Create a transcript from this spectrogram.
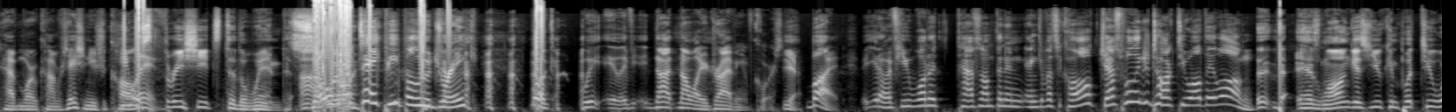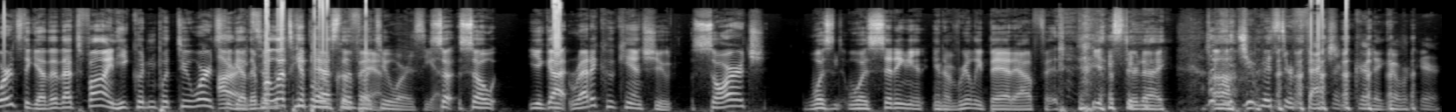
have more conversation. You should He call was in. three sheets to the wind. so Uh, we'll take people who drink. Look, we if, not not while you're driving, of course. Yeah. But you know, if you want to have something and, and give us a call, Jeff's willing to talk to you all day long. Uh, th- As long as you can put two words together, that's fine. He couldn't put two words All right, together. so but let's get past the fan. two words together. So, so you got Redick who can't shoot. Sarge was was sitting in, in a really bad outfit yesterday, Look Uh, at you, Mister Fashion Critic over here.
